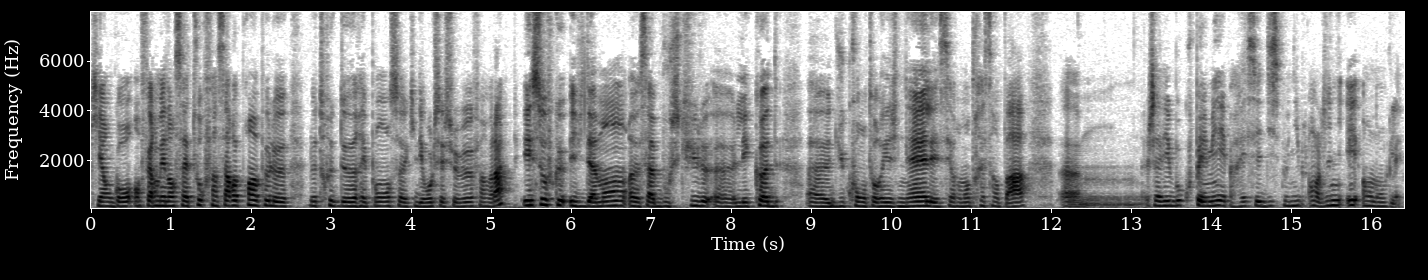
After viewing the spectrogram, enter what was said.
qui est en gros enfermée dans sa tour. Enfin, ça reprend un peu le, truc de réponse euh, qui déroule ses cheveux, enfin voilà. Et sauf que, évidemment, ça bouscule les codes du conte originel et c'est vraiment très sympa. J'avais beaucoup aimé et pareil, c'est disponible en ligne et en anglais.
